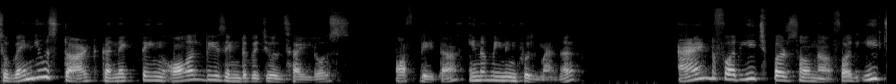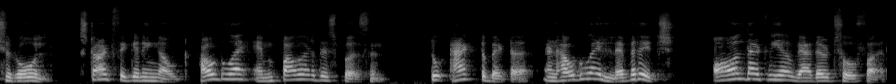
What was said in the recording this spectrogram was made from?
So when you start connecting all these individual silos of data in a meaningful manner, and for each persona, for each role start figuring out how do I empower this person to act better and how do I leverage all that we have gathered so far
